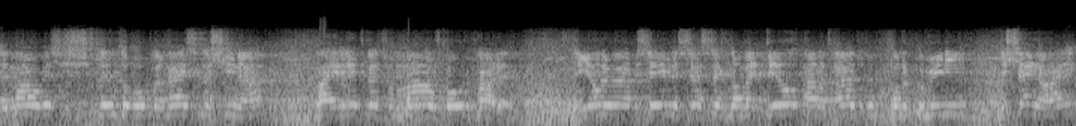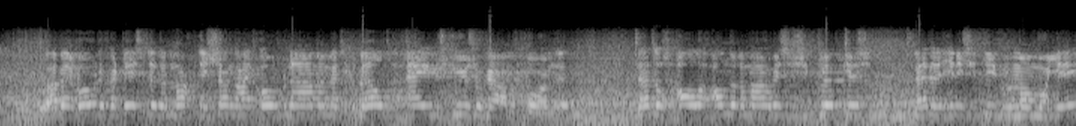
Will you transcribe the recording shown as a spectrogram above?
een Maoïstische splinter op een reis naar China, waar hij lid werd van Mao's Rode Garde. In januari 67 nam hij deel aan het uitroepen van de communie in Shanghai, waarbij Rode Gardisten de macht in Shanghai overnamen met geweld en eigen bestuursorganen vormden. Net als alle andere Maoïstische clubjes werden de initiatieven van Monnier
